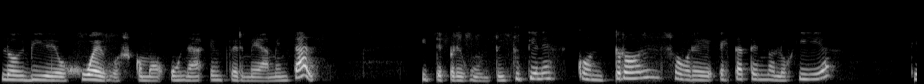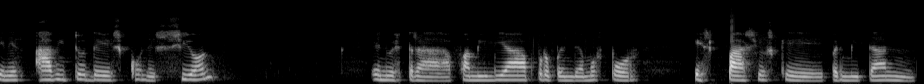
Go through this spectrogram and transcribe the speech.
los videojuegos como una enfermedad mental. Y te pregunto, ¿y tú tienes control sobre esta tecnología? ¿Tienes hábitos de desconexión? En nuestra familia propendemos por espacios que permitan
